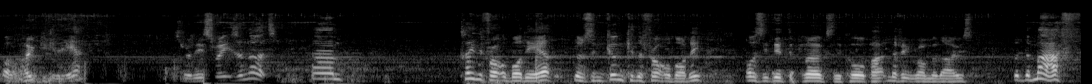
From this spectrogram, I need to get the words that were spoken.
well, I hope you can hear, it's really sweet as a nut. Um, cleaned the throttle body out. There was some gunk in the throttle body. Obviously, did the plugs and the coil pack. Nothing wrong with those. But the MAF,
